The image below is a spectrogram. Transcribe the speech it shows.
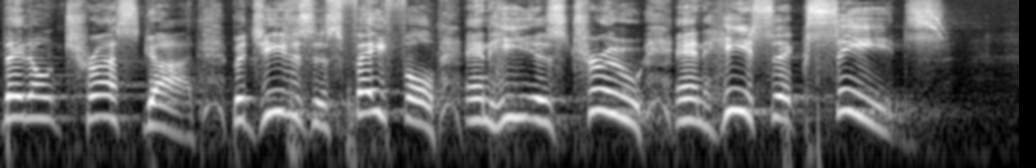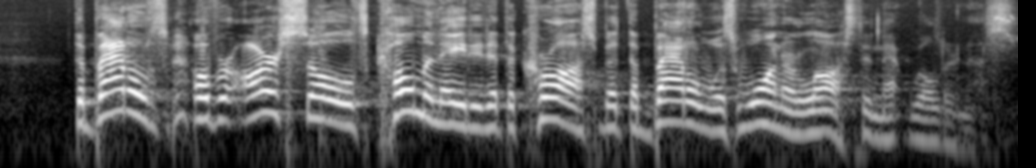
They don't trust God. But Jesus is faithful and he is true and he succeeds. The battles over our souls culminated at the cross, but the battle was won or lost in that wilderness.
